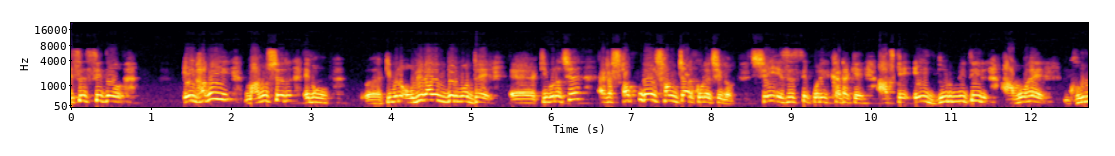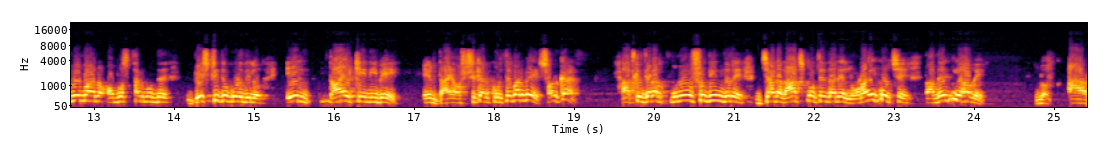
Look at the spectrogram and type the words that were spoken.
এসএসসি তো এইভাবেই মানুষের এবং কি বলে, অভিভাবকদের মধ্যে কি বলেছে, একটা স্বপ্নের সঞ্চার করেছিল। সেই এসএসসি পরীক্ষাটাকে আজকে এই দুর্নীতির আবহে ঘূর্ণমান অবস্থার মধ্যে বেষ্টিত করে দিল। এর দায় কে নিবে? এর দায় অস্বীকার করতে পারবে সরকার? আজকে যারা পনেরোশো দিন ধরে যারা রাজপথে দাঁড়িয়ে লড়াই করছে, তাদের কি হবে? আর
